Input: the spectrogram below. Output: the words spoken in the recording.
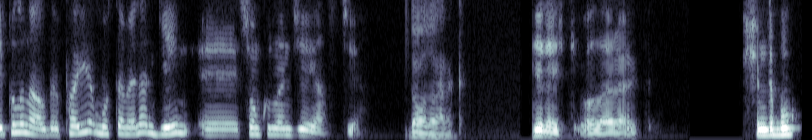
Apple'ın aldığı payı muhtemelen gain e, son kullanıcıya yansıtıyor. Doğal olarak. Direkt olarak. Şimdi bu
